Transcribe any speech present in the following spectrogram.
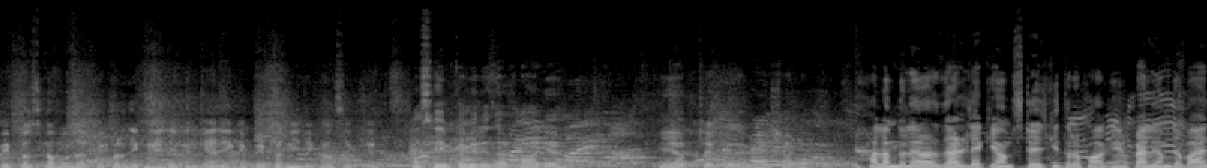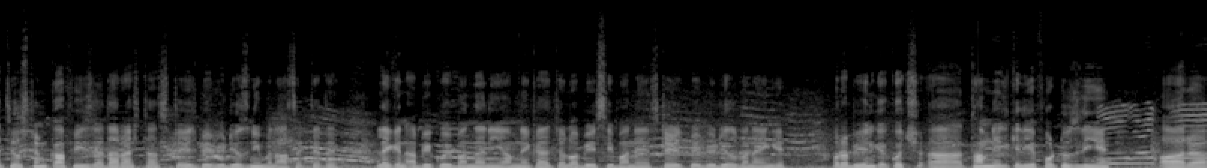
पेपर्स का बोला पेपर दिखाएँ, लेकिन कह रहे हैं कि पेपर नहीं दिखा सकते। नसीब का भी रिज़ल्ट आ गया, ये आप चेक करें, माशाल्लाह। अलहमदिल्ला रिज़ल्ट लेके हम स्टेज की तरफ़ आ गए हैं। पहले हम जब आए थे, उस टाइम काफ़ी ज़्यादा रश था स्टेज पे वीडियोस नहीं बना सकते थे। लेकिन अभी कोई बंदा नहीं हमने कहा, चलो, अभी इसी बने स्टेज पे वीडियोस बनाएँगे। और अभी इनके कुछ थंबनेल के लिए फ़ोटोज़ लिए हैं। और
